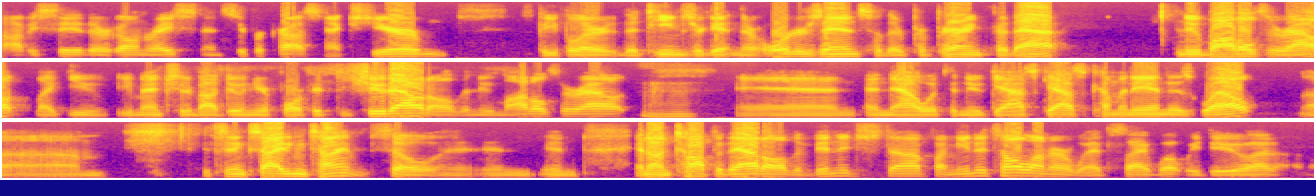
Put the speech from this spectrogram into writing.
Obviously, they're going racing in Supercross next year. People are the teams are getting their orders in, so they're preparing for that. New models are out, like you you mentioned about doing your 450 shootout. All the new models are out, Mm-hmm. and and now with the new gas gas coming in as well. Um, it's an exciting time. So, and, and, and on top of that, all the vintage stuff. I mean, it's all on our website, what we do. I don't, I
